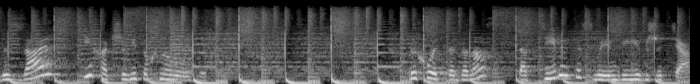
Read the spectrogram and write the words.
дизайн і харчові технології. Приходьте до нас та втілюйте свої мрії в життя.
